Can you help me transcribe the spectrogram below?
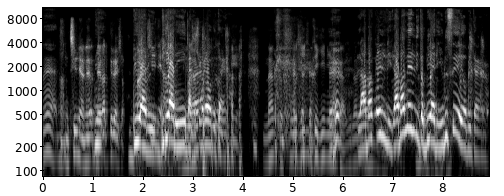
ねえマンチーニはねビ狙ってるでしょ。ビアリー、ビアリー、バカ野郎みたいな。なんか個人的になんか裏がラバネッリ、ラバネッリとビアリーうるせえよみたいな。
